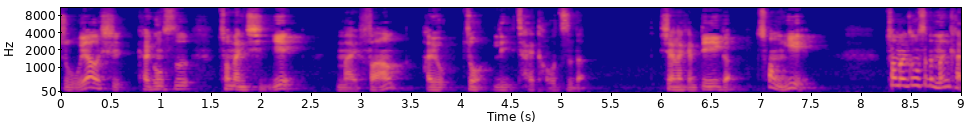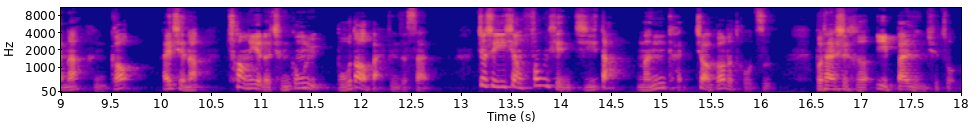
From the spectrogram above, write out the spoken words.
主要是开公司、创办企业、买房。还有做理财投资的，先来看第一个创业。创办公司的门槛呢很高，而且呢创业的成功率不到百分之三，这是一项风险极大、门槛较高的投资，不太适合一般人去做。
